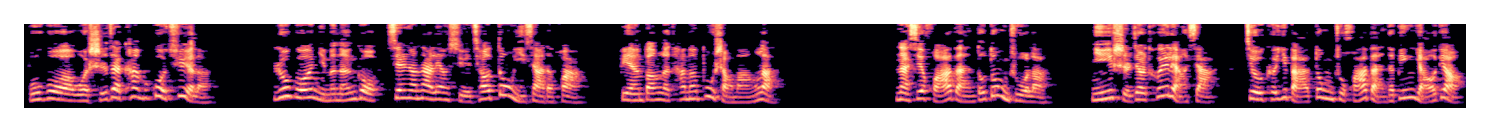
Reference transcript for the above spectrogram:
不过我实在看不过去了。如果你们能够先让那辆雪橇动一下的话，便帮了他们不少忙了。那些滑板都冻住了，你使劲推两下，就可以把冻住滑板的冰摇掉，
